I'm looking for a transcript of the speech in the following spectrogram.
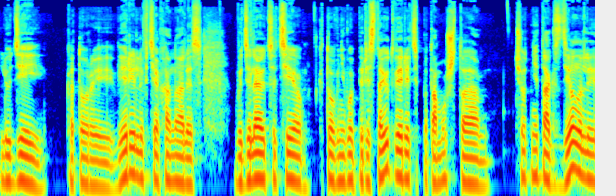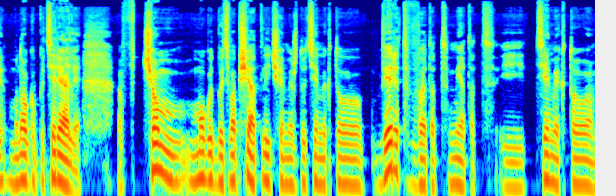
людей, которые верили в теханализ, выделяются те, кто в него перестают верить, потому что что-то не так сделали, много потеряли. В чем могут быть вообще отличия между теми, кто верит в этот метод, и теми, кто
